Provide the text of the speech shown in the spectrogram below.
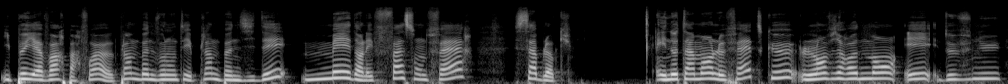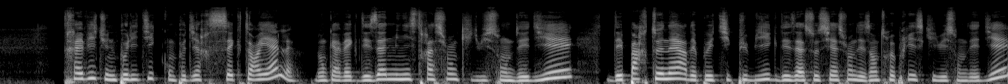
il peut y avoir parfois euh, plein de bonnes volontés, plein de bonnes idées, mais dans les façons de faire, ça bloque. Et notamment le fait que l'environnement est devenu très vite une politique qu'on peut dire sectorielle, donc avec des administrations qui lui sont dédiées, des partenaires des politiques publiques, des associations, des entreprises qui lui sont dédiées,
